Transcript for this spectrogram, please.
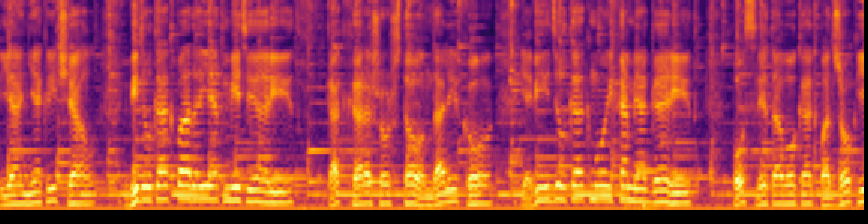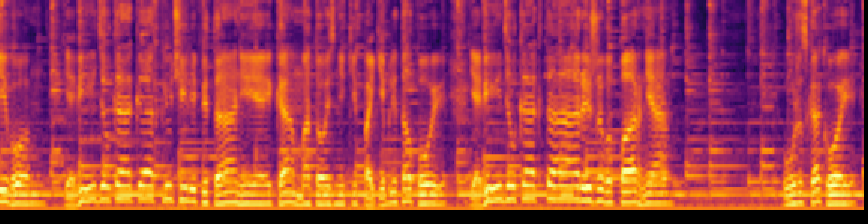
я не кричал. Видел, как падает метеорит, как хорошо, что он далеко. Я видел, как мой хомяк горит, После того, как поджег его, я видел, как отключили питание, и коматозники погибли толпой. Я видел как-то рыжего парня, Ужас какой!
